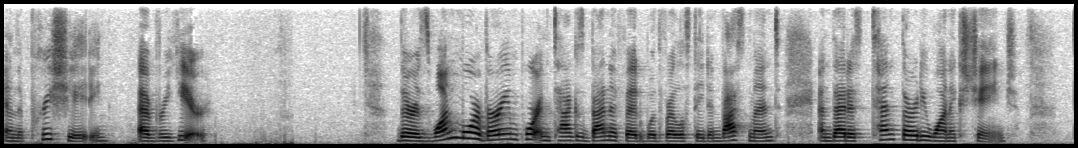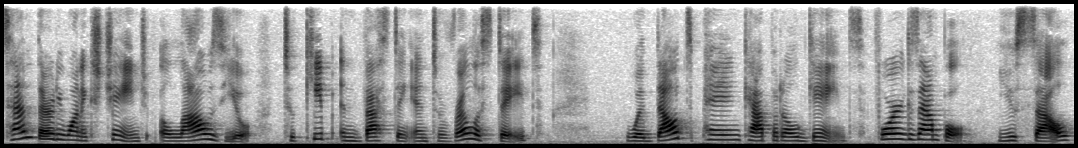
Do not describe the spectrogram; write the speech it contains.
and appreciating every year. There is one more very important tax benefit with real estate investment, and that is 1031 exchange. 1031 exchange allows you to keep investing into real estate without paying capital gains. For example, you sell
